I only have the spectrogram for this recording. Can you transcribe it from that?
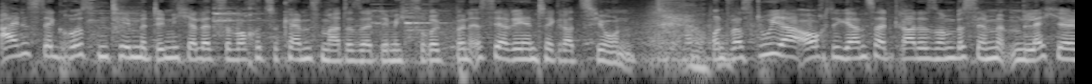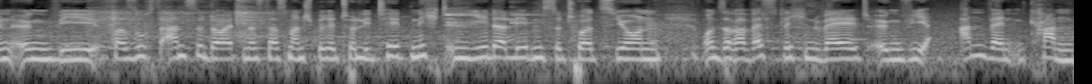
eines der größten Themen, mit denen ich ja letzte Woche zu kämpfen hatte, seitdem ich zurück bin, ist ja Reintegration. Und was du ja auch die ganze Zeit gerade so ein bisschen mit einem Lächeln irgendwie versuchst anzudeuten, ist, dass man Spiritualität nicht in jeder Lebenssituation unserer westlichen Welt irgendwie anwenden kann.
